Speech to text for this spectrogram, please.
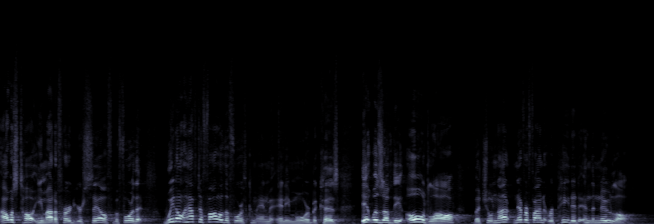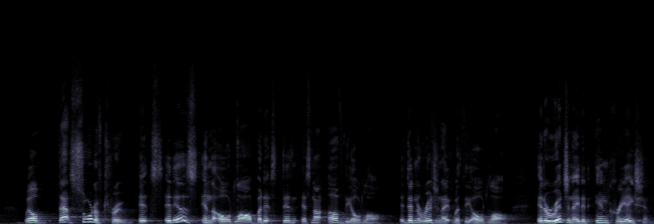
I, was taught, you might have heard yourself before, that we don't have to follow the fourth commandment anymore because it was of the old law, but you'll not, never find it repeated in the new law. Well, that's sort of true. It's, it is in the old law, but it's, it's not of the old law. It didn't originate with the old law, it originated in creation.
